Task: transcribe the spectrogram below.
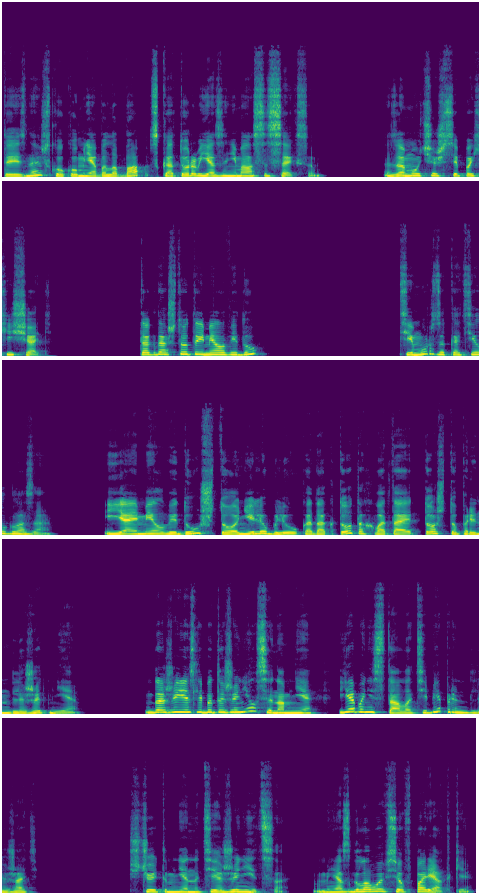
«Ты знаешь, сколько у меня было баб, с которым я занимался сексом? Замучишься похищать». «Тогда что ты имел в виду?» Тимур закатил глаза. Я имел в виду, что не люблю, когда кто-то хватает то, что принадлежит мне. Даже если бы ты женился на мне, я бы не стала тебе принадлежать. С чё это мне на тебе жениться? У меня с головой все в порядке.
